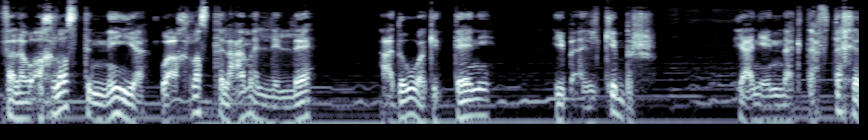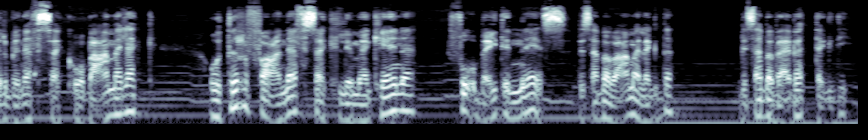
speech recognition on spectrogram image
فلو أخلصت النية وأخلصت العمل لله عدوك التاني يبقى الكبر. يعني إنك تفتخر بنفسك وبعملك وترفع نفسك لمكانة فوق بقية الناس بسبب عملك ده بسبب عبادتك دي.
